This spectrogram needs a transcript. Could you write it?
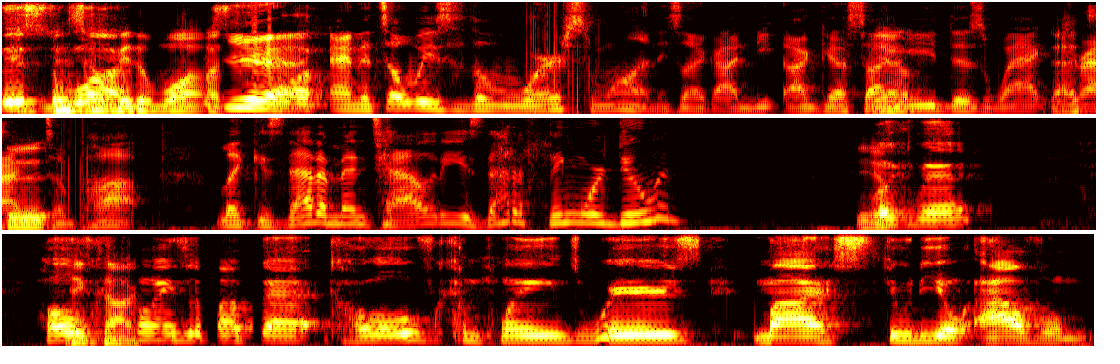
This This the gonna one. be the one. Yeah, and it's always the worst one. It's like I need. I guess I Yep. need this whack That's track it. to pop. Like, is that a mentality? Is that a thing we're doing? Yep. Look, man. Hove TikTok. complains about that. Hove complains, "Where's my studio album?"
